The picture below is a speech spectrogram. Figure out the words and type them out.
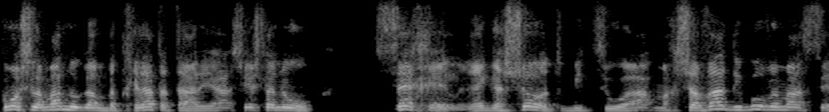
כמו שלמדנו גם בתחילת התניא, שיש לנו שכל, רגשות, ביצוע, מחשבה, דיבור ומעשה.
